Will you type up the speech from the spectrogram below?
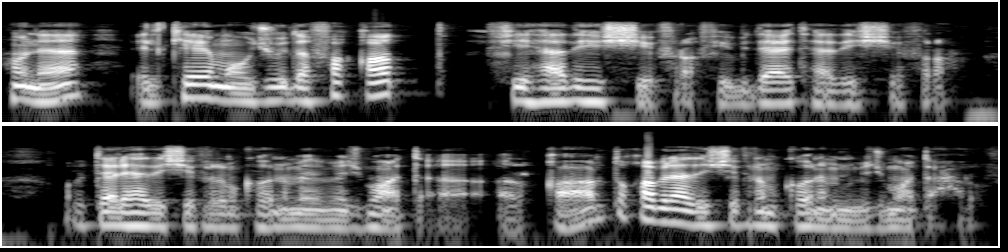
هنا ال k موجودة فقط في هذه الشفرة في بداية هذه الشفرة. وبالتالي هذه الشفرة المكونة من مجموعة أرقام تقابل هذه الشفرة المكونة من مجموعة أحرف.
